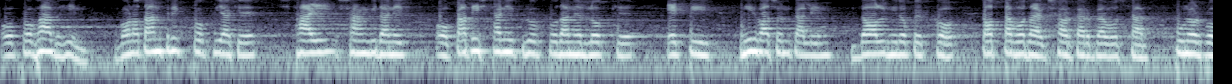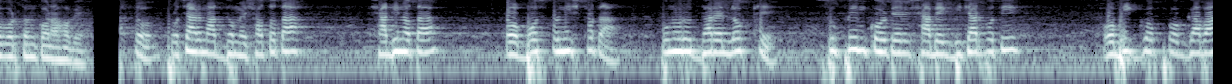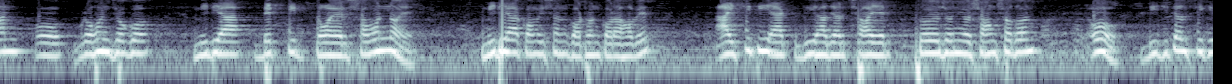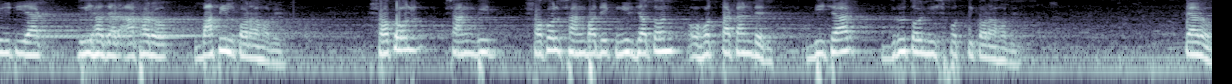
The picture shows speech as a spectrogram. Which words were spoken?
ও প্রভাবহীন গণতান্ত্রিক প্রক্রিয়াকে স্থায়ী সাংবিধানিক ও প্রাতিষ্ঠানিক রূপ প্রদানের লক্ষ্যে একটি নির্বাচনকালীন দল নিরপেক্ষ তত্ত্বাবধায়ক সরকার ব্যবস্থার পুনর্প্রবর্তন করা হবে। প্রচার মাধ্যমে সততা, স্বাধীনতা ও বস্তুনিষ্ঠতা পুনরুদ্ধারের লক্ষ্যে সুপ্রিম কোর্টের সাবেক বিচারপতি, অভিজ্ঞ প্রজ্ঞাবান ও গ্রহণযোগ্য মিডিয়া ব্যক্তিদ্বয়ের সমন্বয়ে মিডিয়া কমিশন গঠন করা হবে। আইসিটি অ্যাক্ট দুই হাজার ছয়ের প্রয়োজনীয় সংশোধন ও ডিজিটাল সিকিউরিটি অ্যাক্ট দুই হাজার আঠারো বাতিল করা হবে। সকল সাংবিদ, সকল সাংবাদিক নির্যাতন ও হত্যাকাণ্ডের বিচার দ্রুত নিষ্পত্তি করা হবে। তেরো,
